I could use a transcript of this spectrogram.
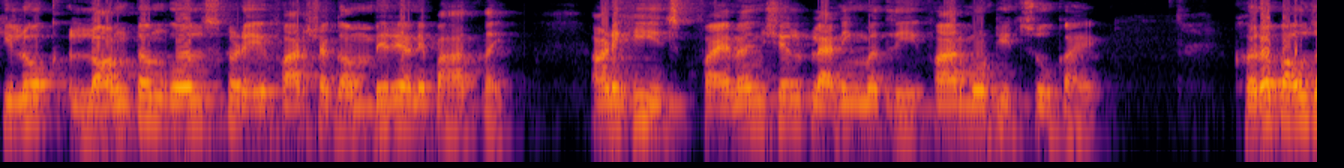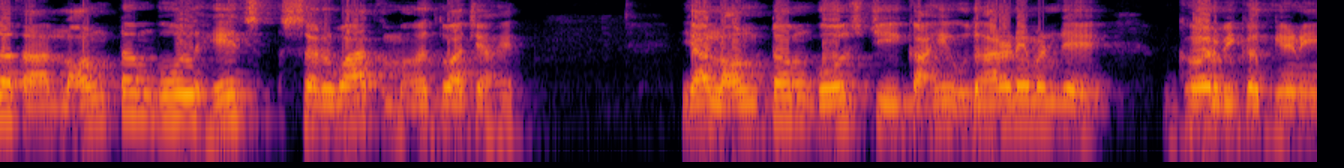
की लोक लॉंग टर्म गोल्सकडे फारशा गंभीर्याने पाहत नाहीत. आणि हीच फायनान्शियल प्लॅनिंगमधली फार मोठी चूक आहे. खरं पाहू जाता लॉंग टर्म गोल हेच सर्वात महत्त्वाचे आहेत. या लॉंग टर्म गोल्सची काही उदाहरणे म्हणजे घर विकत घेणे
